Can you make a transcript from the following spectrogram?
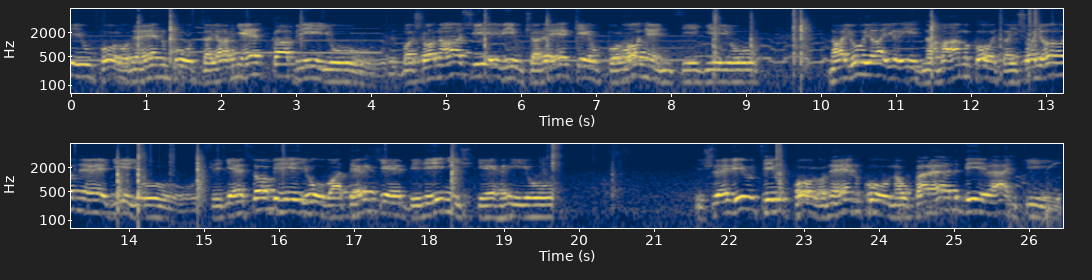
в полоненку та ягнєтка бліють, бо що наші вівчарики в полоненці діють. Знаю я і рідна мамко, та й що я не дію. Сидє собі у ватерхи, білі ніжки гріють. Пішли вівці в полоненку, навперед біленькі.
